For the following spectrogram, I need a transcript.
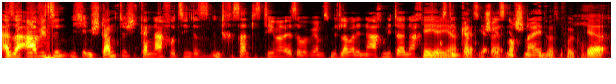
also A, wir sind nicht im Stammtisch. Ich kann nachvollziehen, dass es ein interessantes Thema ist, aber wir haben es mittlerweile nach Mitternacht. Ja, ich ja, muss ja, den ganzen ja, ja, Scheiß ja, noch Du schneiden. hast vollkommen Ja. recht.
